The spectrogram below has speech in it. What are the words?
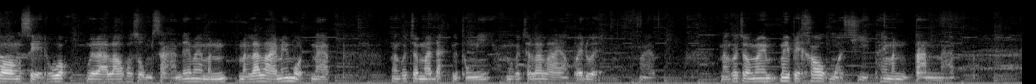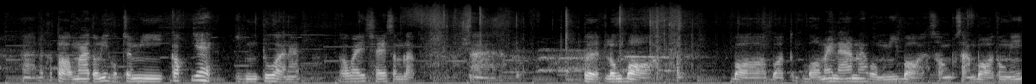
กองเศษพวกเวลาเราผสมสารได้ไหมมันมันละลายไม่หมดนะครับ มันก็จะมาดักอยู่ตรงนี้ มันก็จะละลายออกไปด้วยนะครับ มันก็จะไม่ไม่ไปเข้าหัวฉีดให้มันตันนะครับอ่าแล้วก็ต่อมาตรงนี้ผมจะมีก๊อกแยกอีกหนึ่งตัวนะครับเอาไว้ใช้สำหรับ เปิดลงบ่อ บ่อ บ่อ บ่อแม่น้ำนะผมมีบ่อสองสามบ่อตรงนี้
